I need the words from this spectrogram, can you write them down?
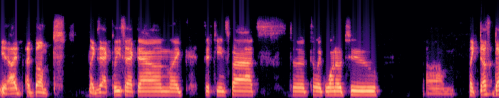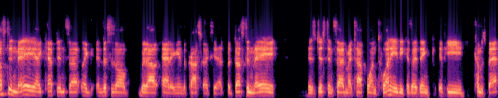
you know, I I bumped like Zach Plesac down like 15 spots to, to like 102. Um, like Dust, Dustin May, I kept inside like, and this is all without adding in the prospects yet, but Dustin May is just inside my top 120 because I think if he comes back,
